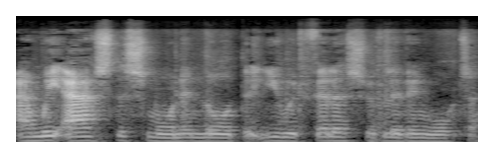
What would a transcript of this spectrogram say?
And we ask this morning, Lord, that you would fill us with living water.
